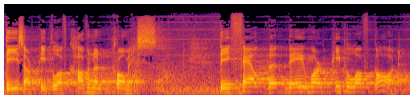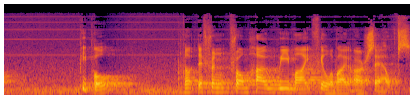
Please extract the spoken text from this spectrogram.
these are people of covenant promise. They felt that they were people of God. People not different from how we might feel about ourselves.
